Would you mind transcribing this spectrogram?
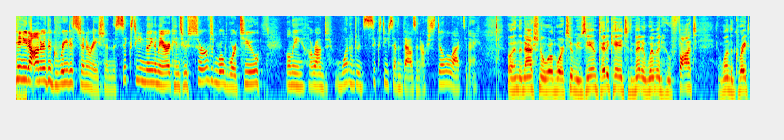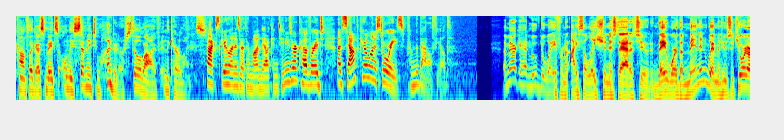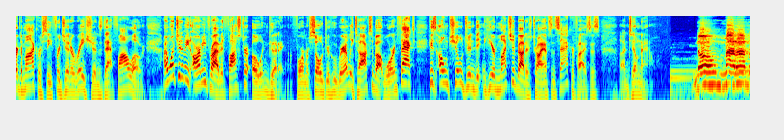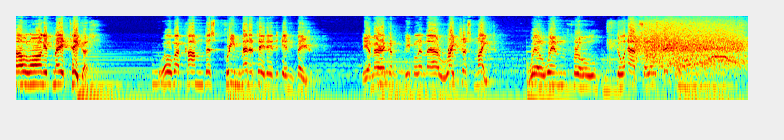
Continue to honor the greatest generation, the 16 million Americans who served in World War II. Only around 167,000 are still alive today. Well, in the National World War II Museum, dedicated to the men and women who fought and won the great conflict, estimates only 7,200 are still alive in the Carolinas. Fox Carolina's Arthur Mondale continues our coverage of South Carolina stories from the battlefield. America had moved away from an isolationist attitude, and they were the men and women who secured our democracy for generations that followed. I want you to meet Army Private Foster Owen Gooding, a former soldier who rarely talks about war. In fact, his own children didn't hear much about his triumphs and sacrifices until now. No matter how long it may take us to overcome this premeditated invasion, the American people in their righteous might will win through to absolute victory.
